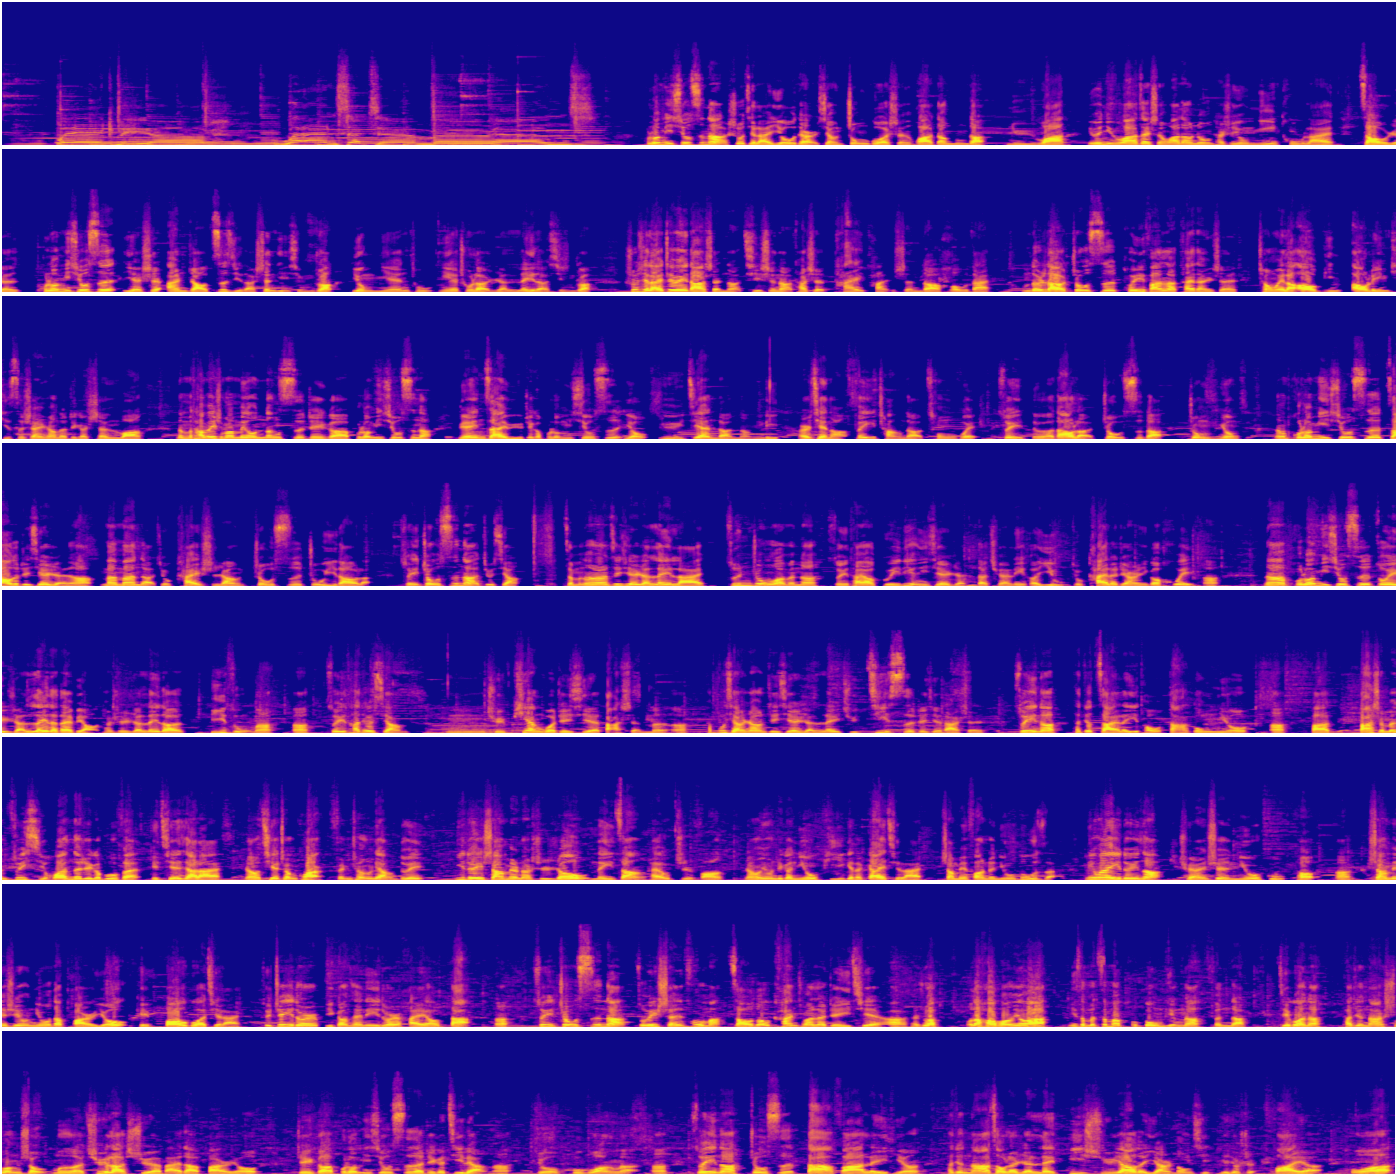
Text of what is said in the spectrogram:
普罗米修斯呢，说起来有点像中国神话当中的女娲，因为女娲在神话当中，她是用泥土来造人。普罗米修斯也是按照自己的身体形状，用粘土捏出了人类的形状。说起来，这位大神呢，其实呢，他是泰坦神的后代。我们都知道，宙斯推翻了泰坦神，成为了奥宾奥林匹斯山上的这个神王。那么他为什么没有弄死这个普罗米修斯呢？原因在于这个普罗米修斯有预见的能力，而且呢，非常的聪慧，所以得到了宙斯的。重用，那么普罗米修斯造的这些人啊，慢慢的就开始让宙斯注意到了，所以宙斯呢就想，怎么能让这些人类来尊重我们呢？所以他要规定一些人的权利和义务，就开了这样一个会啊。那普罗米修斯作为人类的代表，他是人类的鼻祖嘛，啊，所以他就想，嗯，去骗过这些大神们啊，他不想让这些人类去祭祀这些大神，所以呢，他就宰了一头大公牛啊，把大神们最喜欢的这个部分给切下来，然后切成块，分成两堆，一堆上面呢是肉、内脏还有脂肪，然后用这个牛皮给它盖起来，上面放着牛肚子。另外一堆呢，全是牛骨头啊，上面是用牛的板油给包裹起来，所以这一堆儿比刚才那一堆儿还要大啊。所以宙斯呢，作为神父嘛，早都看穿了这一切啊。他说：“我的好朋友啊，你怎么这么不公平呢？分的结果呢，他就拿双手抹去了雪白的板油，这个普罗米修斯的这个伎俩啊，就曝光了啊。所以呢，宙斯大发雷霆。”他就拿走了人类必须要的一样东西，也就是 fire 火。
